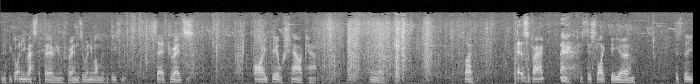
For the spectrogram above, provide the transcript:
And if you've got any Rastafarian friends or anyone with a decent set of dreads, ideal shower cap. Anyway, so there's the bag. It's just like the um, just the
